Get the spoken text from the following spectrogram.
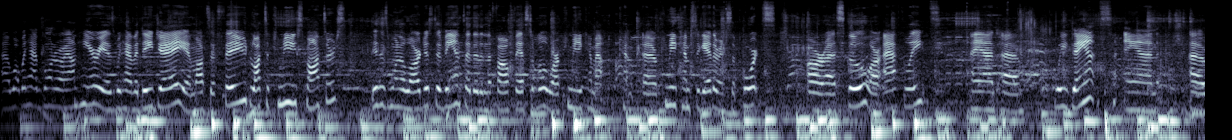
Uh, what we have going around here is we have a DJ and lots of food, lots of community sponsors. This is one of the largest events other than the Fall Festival where our community, come out, come, uh, our community comes together and supports our uh, school, our athletes, and uh, we dance and uh,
